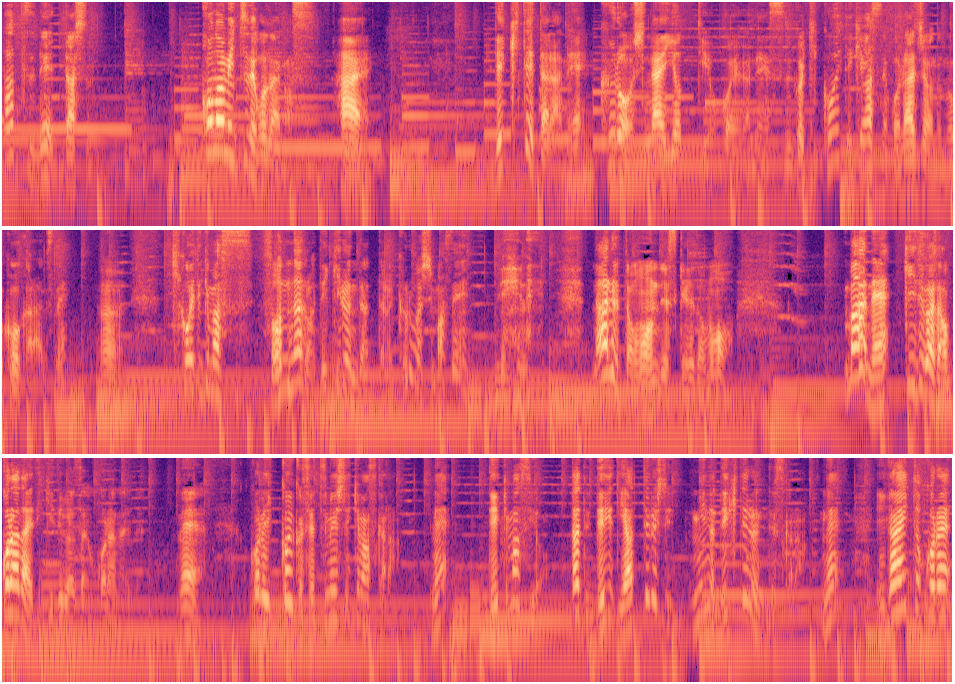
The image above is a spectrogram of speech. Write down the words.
発で出す。この3つでございます。はい。できてたらね、苦労しないよっていう声がね、すごい聞こえてきますね。これラジオの向こうからですね。うん。聞こえてきます。そんなのできるんだったら苦労しませんってね、なると思うんですけれども、まあね、聞いてください。怒らないで聞いてください。怒らないで。ね。これ一個一個説明してきますから。ね。できますよ。だってで、やってる人、みんなできてるんですから。ね。意外とこれ、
